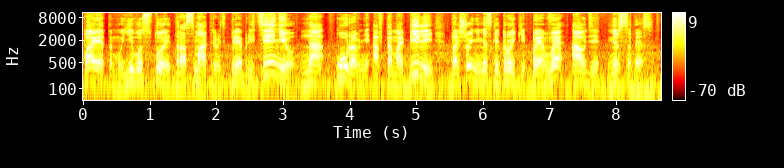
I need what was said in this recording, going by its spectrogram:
поэтому его стоит рассматривать к приобретению на уровне автомобилей большой немецкой тройки BMW, Audi, Mercedes.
